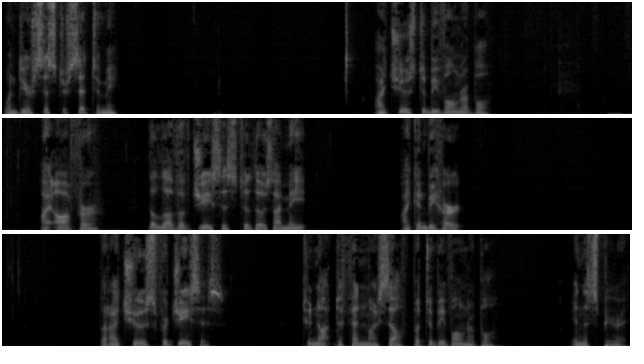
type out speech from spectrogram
One dear sister said to me, I choose to be vulnerable. I offer the love of Jesus to those I meet. I can be hurt. But I choose for Jesus to not defend myself, but to be vulnerable in the Spirit.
